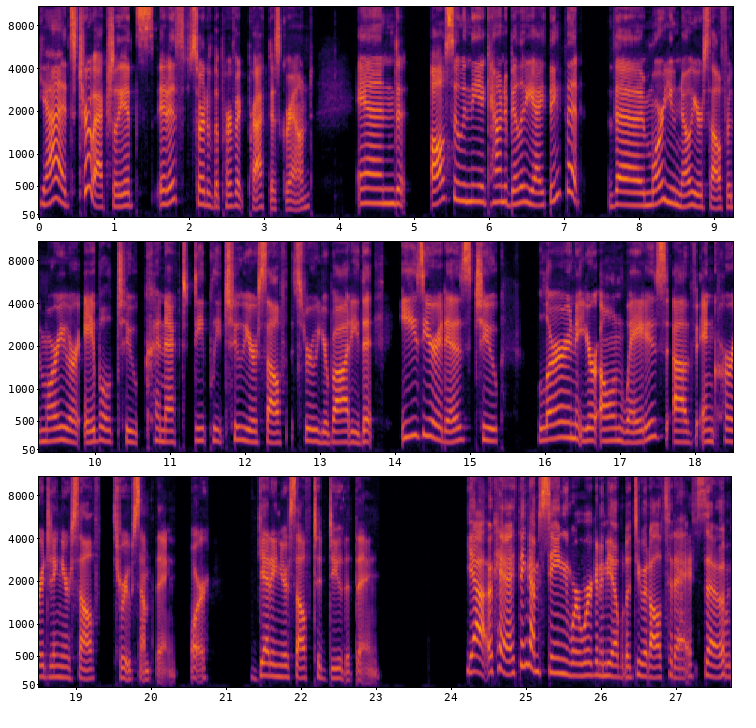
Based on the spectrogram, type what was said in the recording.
Yeah, it's true actually. It's it is sort of the perfect practice ground. And also in the accountability, I think that the more you know yourself or the more you are able to connect deeply to yourself through your body, that easier it is to learn your own ways of encouraging yourself through something or getting yourself to do the thing. Yeah. Okay. I think I'm seeing where we're going to be able to do it all today. So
